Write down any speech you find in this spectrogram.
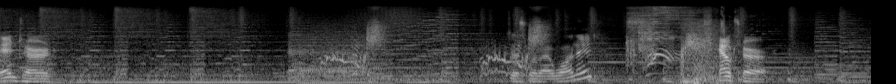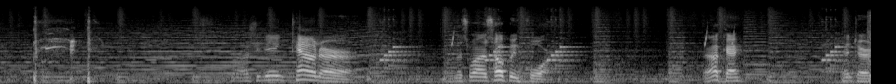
End turn. Just what I wanted. Counter. well, she didn't counter. That's what I was hoping for. Okay. End turn.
